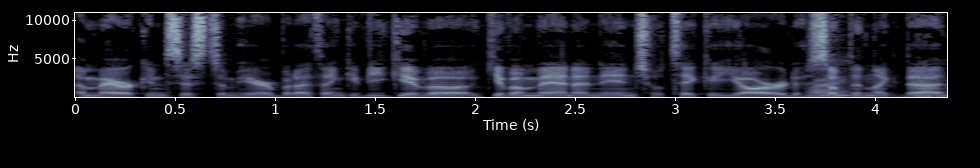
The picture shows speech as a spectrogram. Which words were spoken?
American system here, but I think if you give a give a man an inch, he'll take a yard, Right. something like that.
